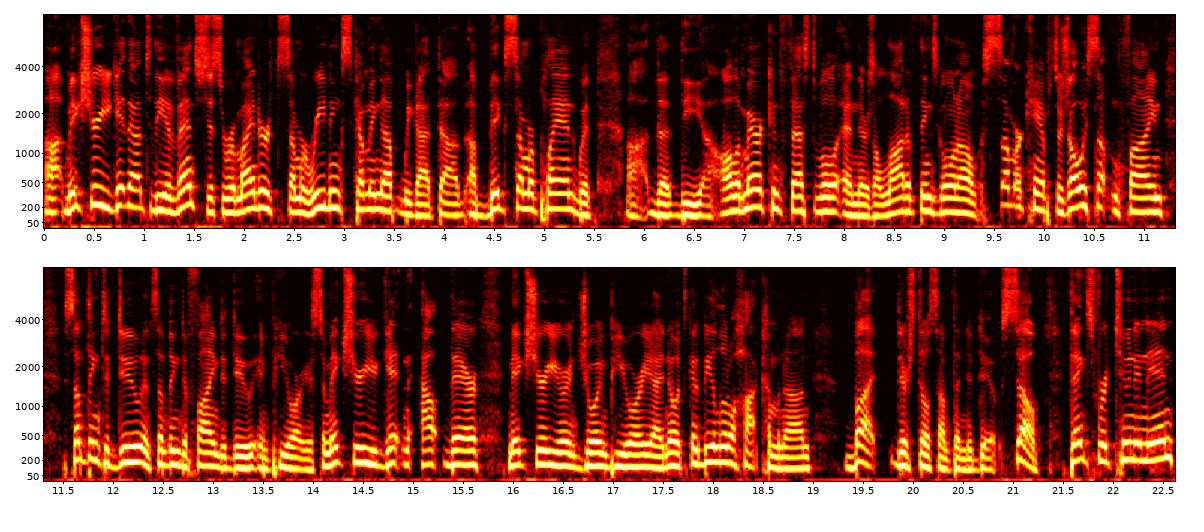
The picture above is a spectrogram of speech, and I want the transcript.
uh, make sure you get out to the events. Just a reminder, summer readings coming up. We got uh, a big summer planned with uh, the the uh, All American Festival, and there's a lot of things going on with summer camps. There's always something fine, something to do, and something to find to do in Peoria. So make sure you're getting out there. Make sure you're enjoying Peoria. I know it's going to be a little hot coming on, but there's still something to do. So thanks for tuning in,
